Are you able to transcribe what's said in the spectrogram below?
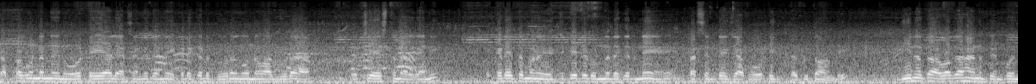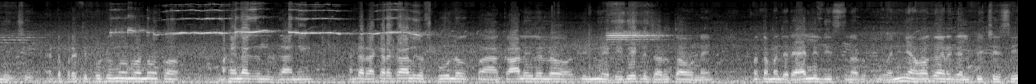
తప్పకుండా నేను ఓట్ వేయాలి అనే సంగతి అని ఎక్కడెక్కడ దూరంగా ఉన్న వాళ్ళు కూడా వచ్చి వేస్తున్నారు. కానీ ఎక్కడైతే మనం ఎడ్యుకేటెడ్ ఉన్న దగ్గరనే పర్సంటేజ్ ఆఫ్ ఓటింగ్ తగ్గుతూ ఉంది దీని ఒక అవగాహన పెంపొందించి అంటే ప్రతి కుటుంబంలోనూ ఒక మహిళలు కానీ అంటే రకరకాలుగా స్కూల్లో కాలేజీలలో దీని మీద డిబేట్లు జరుగుతూ ఉన్నాయి. కొంతమంది ర్యాలీలు తీస్తున్నారు. ఇవన్నీ అవగాహన కల్పించేసి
